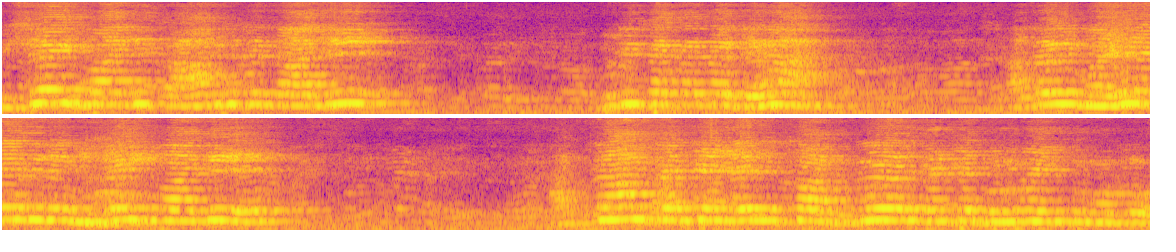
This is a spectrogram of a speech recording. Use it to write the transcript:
ವಿಶೇಷವಾಗಿ ಕಾರ್ಮಿಕರಿಗಾಗಿ ದುಡಿತಕ್ಕಂಥ ಜನ. ಅದರಲ್ಲಿ ಮಹಿಳೆಯರಿಗೆ ವಿಶೇಷವಾಗಿ ಹದಿನಾಲ್ಕು ಗಂಟೆ ಏನಿತ್ತು ಹದಿನೇಳು ಗಂಟೆ ದುಡಿಮೆ ಇತ್ತು ಮೊದಲು.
